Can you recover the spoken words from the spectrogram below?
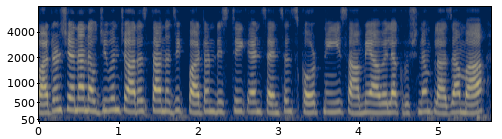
પાટણ શહેરના નવજીવન ચાર રસ્તા નજીક પાટણ ડિસ્ટ્રિક્ટ એન્ડ સેન્સન્સ કોર્ટની સામે આવેલા કૃષ્ણમ પ્લાઝામાં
